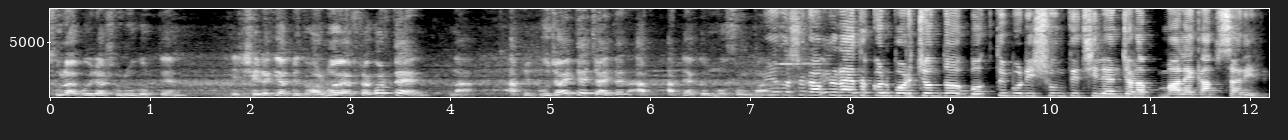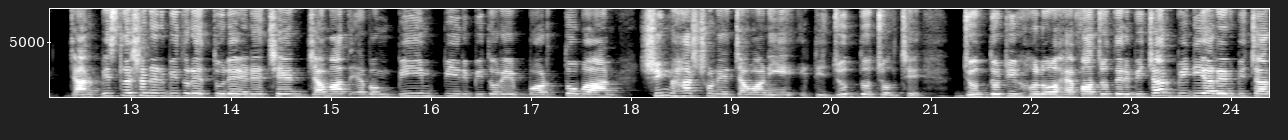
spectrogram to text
সুরা বইরা শুরু করতেন সেটা কি আপনি ধর্ম ব্যবসা করতেন? না। আপনি বুঝাইতে চাইতেন আপনি একজন মুসলমান। দর্শক, আপনারা এতক্ষণ পর্যন্ত বক্তব্যটি শুনতেছিলেন জনাব মালেক আফসারির, যার বিশ্লেষণের ভিতরে তুলে এনেছেন জামাত এবং বিএনপির ভিতরে বর্তমান সিংহাসনে যাওয়া নিয়ে একটি যুদ্ধ চলছে। যুদ্ধটি হলো হেফাজতের বিচার, বিডিআরের বিচার,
